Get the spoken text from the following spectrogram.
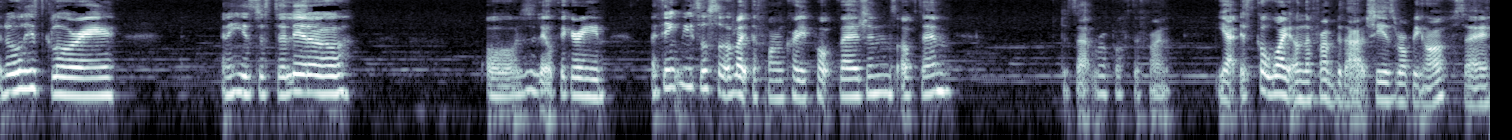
in all his glory. And he's just a little... Oh, just a little figurine. I think these are sort of like the Funko Pop versions of them. Does that rub off the front? Yeah, it's got white on the front, but that actually is rubbing off. So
